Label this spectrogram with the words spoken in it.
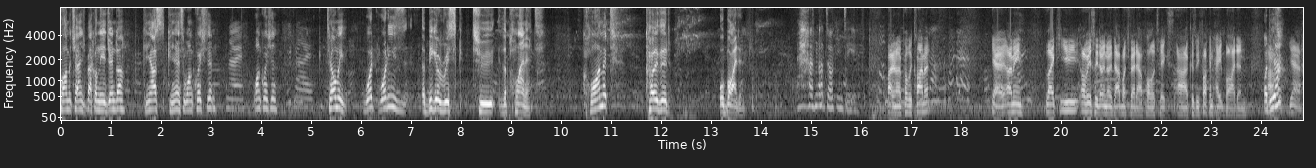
climate change back on the agenda? Can you ask? Can you answer one question? No. One question. No. Tell me, what what is a bigger risk to the planet? Climate, COVID, or Biden? I'm not talking to you. I don't know, probably climate. Yeah, I mean, like you obviously don't know that much about our politics because we fucking hate Biden. Oh, do Uh, ya? Yeah,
